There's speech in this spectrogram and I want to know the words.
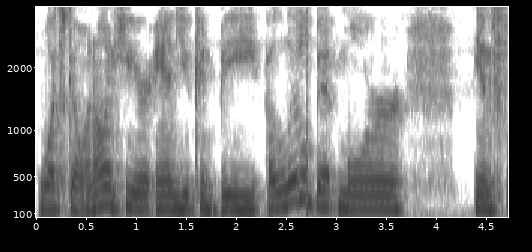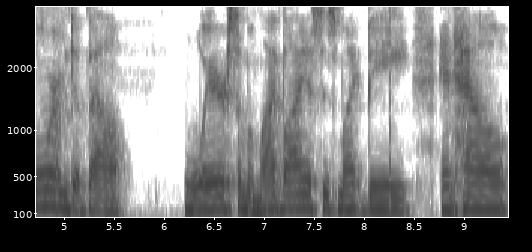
what's going on here and you can be a little bit more informed about where some of my biases might be and how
